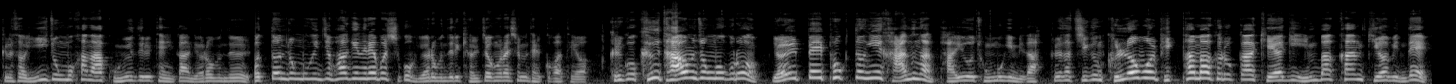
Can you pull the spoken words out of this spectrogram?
그래서 이 종목 하나 공유 드릴 테니까 여러분들 어떤 종목인지 확인을 해보시고 여러분들이 결정을 하시면 될 것 같아요. 그리고 그 다음 종목으로 10배 폭등이 가능한 바이오 종목입니다. 그래서 지금 글로벌 빅파마 그룹과 계약이 임박한 기업인데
